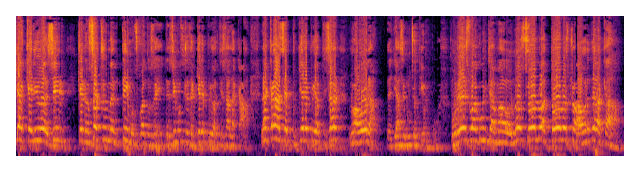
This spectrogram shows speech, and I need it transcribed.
qué ha querido decir que nosotros mentimos cuando decimos que se quiere privatizar la caja. La caja se quiere privatizar no ahora, desde hace mucho tiempo. Por eso hago un llamado no solo a todos los trabajadores de la caja,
